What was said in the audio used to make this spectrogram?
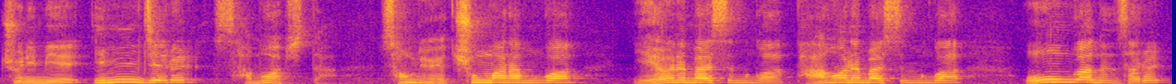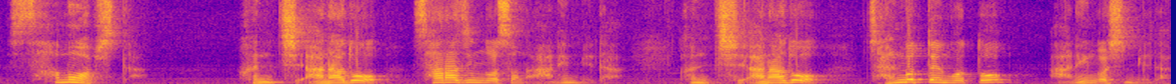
주님의 임재를 사모합시다. 성령의 충만함과 예언의 말씀과 방언의 말씀과 온갖 은사를 사모합시다. 흔치 않아도 사라진 것은 아닙니다. 흔치 않아도 잘못된 것도 아닌 것입니다.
